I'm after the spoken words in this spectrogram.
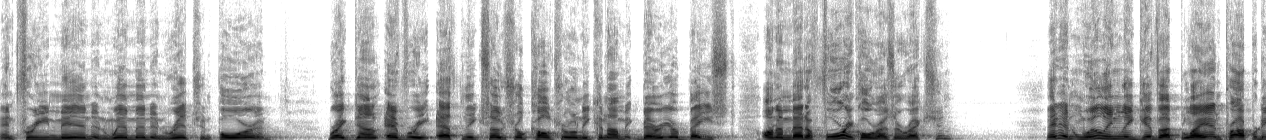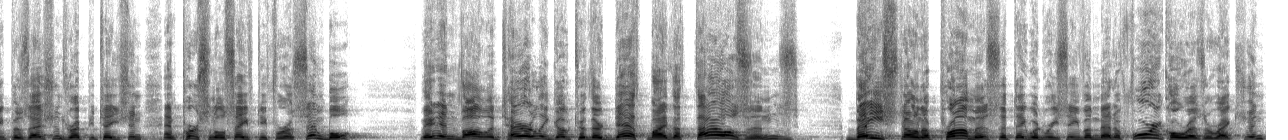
and free men and women and rich and poor and break down every ethnic, social, cultural, and economic barrier based on a metaphorical resurrection. They didn't willingly give up land, property, possessions, reputation, and personal safety for a symbol. They didn't voluntarily go to their death by the thousands based on a promise that they would receive a metaphorical resurrection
